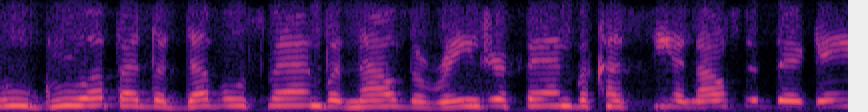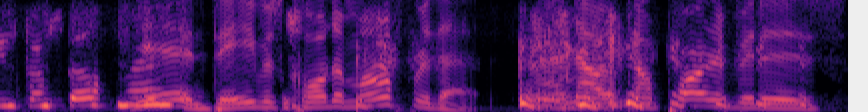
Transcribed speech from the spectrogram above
who grew up as a Devils fan but now the Ranger fan because he announced their games and stuff, man? Yeah, and Dave has called him out for that. And now, now part of it is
